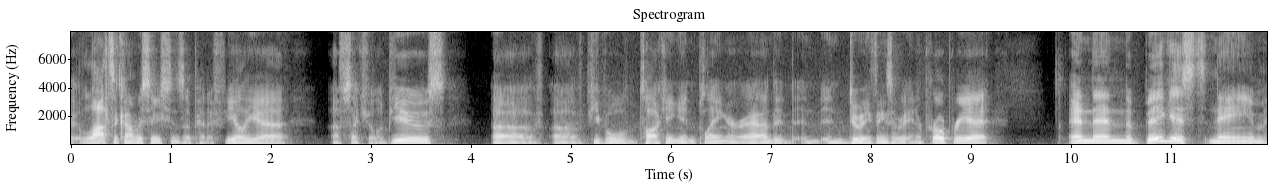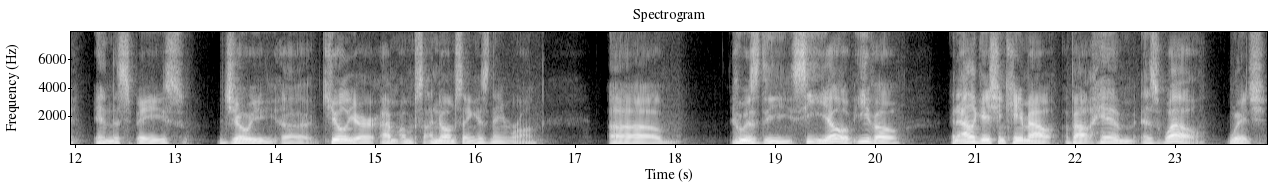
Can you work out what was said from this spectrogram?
Lots of conversations of pedophilia, of sexual abuse, of of people talking and playing around and, and, and doing things that were inappropriate. And then the biggest name in the space, Joey uh, Cuellar, I'm, I'm, i know I'm saying his name wrong, uh, who is the CEO of Evo, an allegation came out about him as well, which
